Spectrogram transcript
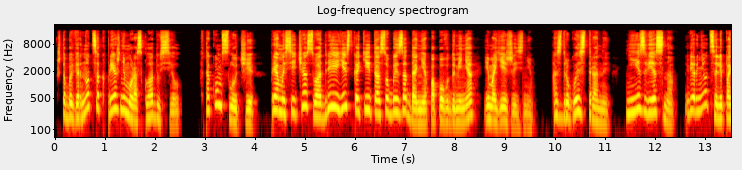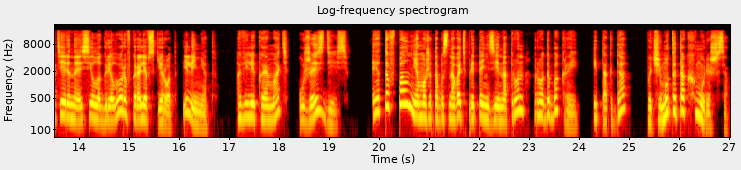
чтобы вернуться к прежнему раскладу сил. В таком случае, прямо сейчас у Андрея есть какие-то особые задания по поводу меня и моей жизни. А с другой стороны, неизвестно, вернется ли потерянная сила Грилора в королевский род или нет. А Великая Мать уже здесь. Это вполне может обосновать претензии на трон рода Бакрей. И тогда... «Почему ты так хмуришься?»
